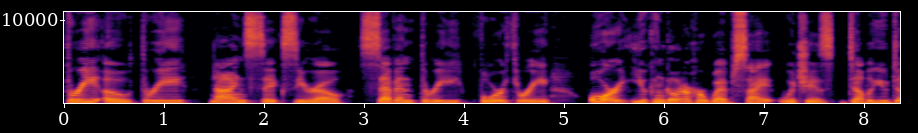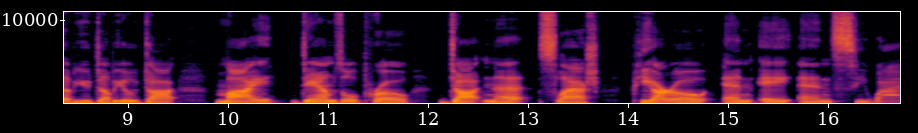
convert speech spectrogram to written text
303 960 7343. Or you can go to her website, which is www.mydamselpro.net slash P R O N A N C Y.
